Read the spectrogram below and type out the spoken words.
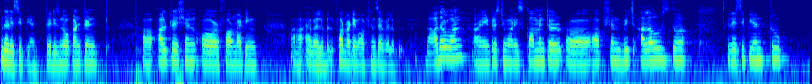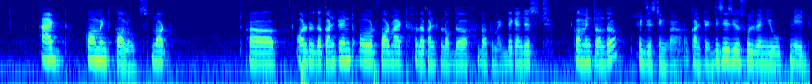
the recipient. There is no content uh, alteration or formatting uh, available, formatting options available. The other one, an interesting one is commenter uh, option, which allows the recipient to add comment callouts, not uh, alter the content or format the content of the document. They can just comment on the existing uh, content. This is useful when you need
